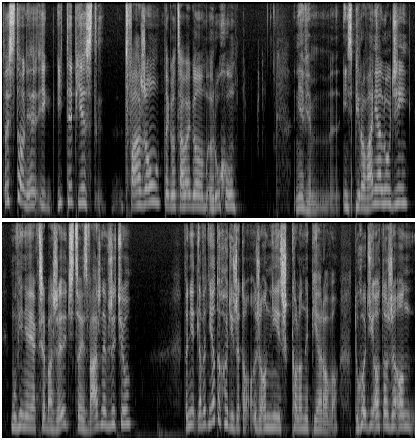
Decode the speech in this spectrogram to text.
to jest to, nie? I, I typ jest twarzą tego całego ruchu, nie wiem, inspirowania ludzi, mówienia jak trzeba żyć, co jest ważne w życiu. To nie, nawet nie o to chodzi, że, to, że on nie jest szkolony PR-owo. Tu chodzi o to, że on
